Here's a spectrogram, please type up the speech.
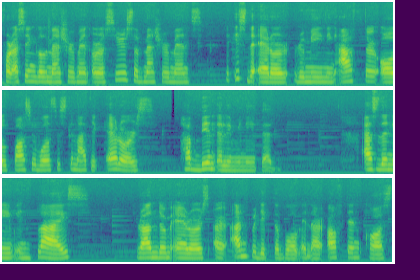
For a single measurement or a series of measurements, it is the error remaining after all possible systematic errors have been eliminated. As the name implies, random errors are unpredictable and are often caused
